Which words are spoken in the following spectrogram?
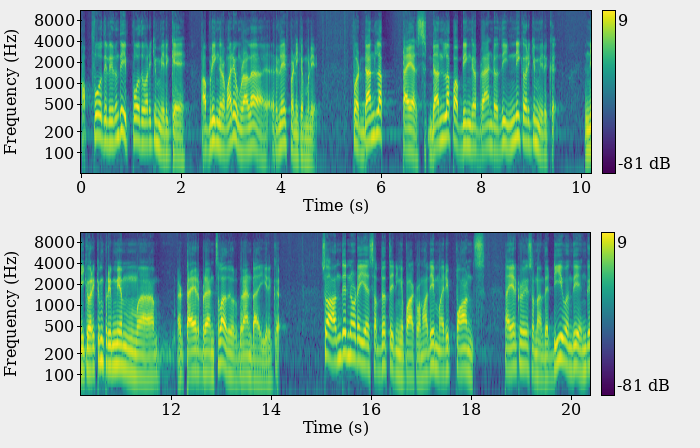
அப்போதிலிருந்து இப்போது வரைக்கும் இருக்கே. அப்படிங்கிற மாதிரி உங்களால் ரிலேட் பண்ணிக்க முடியும். இப்போ டன்லப் டயர்ஸ் டன்லப் அப்படிங்கிற பிராண்ட் வந்து இன்றைக்கி வரைக்கும் இருக்குது இன்றைக்கி வரைக்கும் ப்ரீமியம் டயர் பிராண்ட்ஸ்லாம் அது ஒரு பிராண்டாக இருக்குது ஸோ அதனுடைய சப்தத்தை நீங்கள் பார்க்கலாம். அதே மாதிரி பான்ஸ் நான் ஏற்கனவே சொன்னேன் அந்த டி வந்து எங்கே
